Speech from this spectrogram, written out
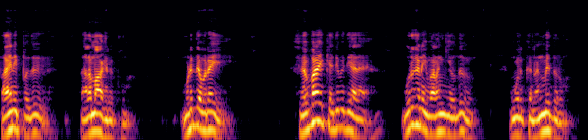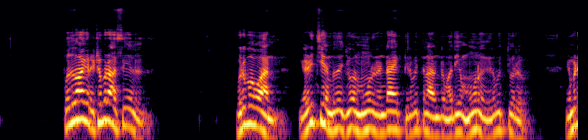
பயணிப்பது நலமாக இருக்கும். முடிந்தவரை செவ்வாய்க்கு அதிபதியான முருகனை வணங்கியது உங்களுக்கு நன்மை தரும். பொதுவாக ரிஷபராசியில் குரு பகவான் எழுச்சி என்பது ஜூன் மூணு ரெண்டாயிரத்தி இருபத்தி நாலு அன்று மதியம் மூணு இருபத்தி ஒரு நிமிட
